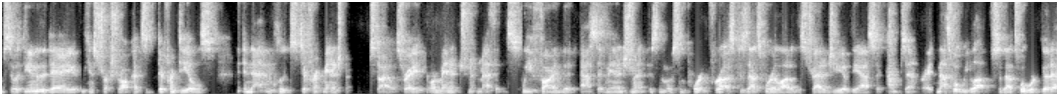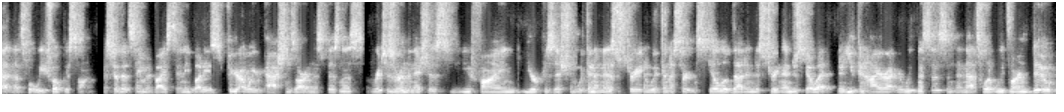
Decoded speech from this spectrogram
So at the end of the day, we can structure all kinds of different deals, and that includes different management styles, right? Or management methods. We find that asset management is the most important for us because that's where a lot of the strategy of the asset comes in, right? And that's what we love. So that's what we're good at. And that's what we focus on. I share that same advice to anybody is figure out what your passions are in this business. Riches are in the niches. You find your position within an industry and within a certain skill of that industry and just go at it. You, know, you can hire out your weaknesses and, and that's what we've learned to do.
